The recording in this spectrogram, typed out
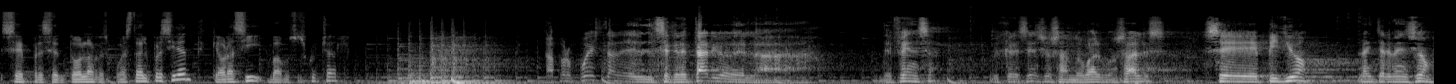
se presentó la respuesta del presidente, que ahora sí vamos a escuchar. Propuesta del secretario de la Defensa, Luis Crescencio Sandoval González, se pidió la intervención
